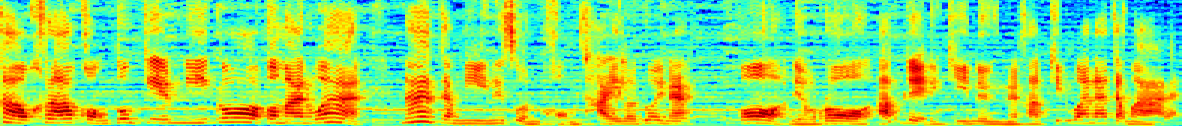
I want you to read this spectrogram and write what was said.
ข่าวคราวของตัวเกมนี้ก็ประมาณว่าน่าจะมีในส่วนของไทยเราด้วยนะ ก็เดี๋ยวรออัปเดตอีกทีหนึ่งนะครับ คิดว่าน่าจะมาแหละ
